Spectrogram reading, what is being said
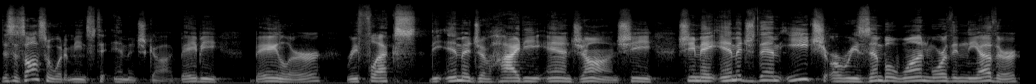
This is also what it means to image God. Baby Baylor reflects the image of Heidi and John. She, she may image them each or resemble one more than the other,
